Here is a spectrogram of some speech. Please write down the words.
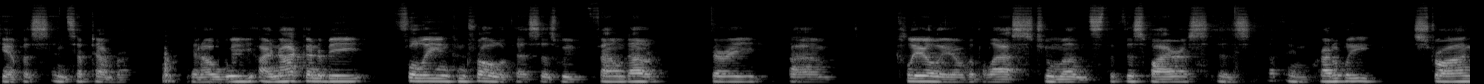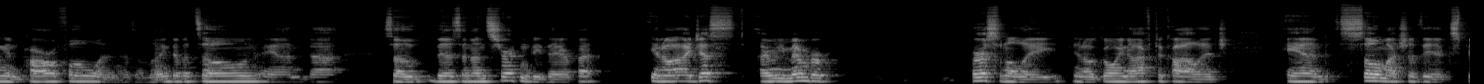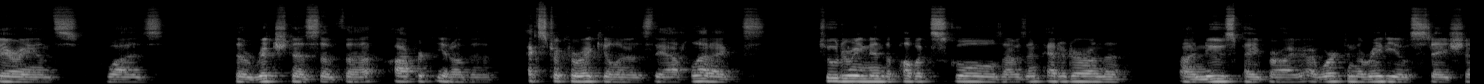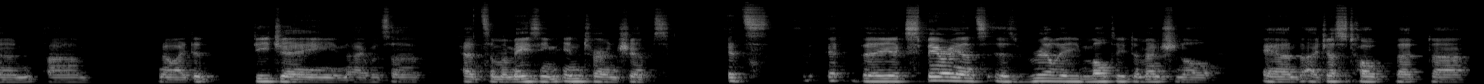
campus in September. You know, we are not going to be fully in control of this, as we've found out very um, clearly over the last two months, that this virus is incredibly strong and powerful and has a mind of its own. And uh, so there's an uncertainty there. But, you know, I just, I remember personally, you know, going off to college, and so much of the experience was the richness of the you know the extracurriculars, the athletics, tutoring in the public schools. I was an editor on the uh, newspaper. I, I, worked in the radio station. Um, you know, I did DJing. I was uh, had some amazing internships. It's it, the experience is really multidimensional, and I just hope that uh,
